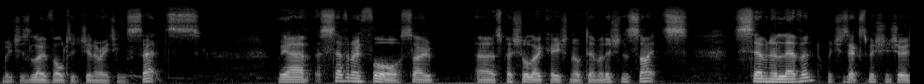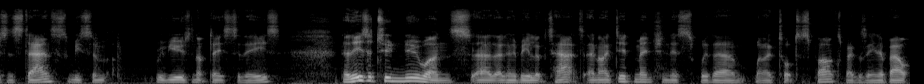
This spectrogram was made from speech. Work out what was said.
which is low voltage generating sets. We have 704, so uh, special location of demolition sites. 711, which is exhibition shows and stands. There'll be some reviews and updates to these. Now, these are two new ones uh, that are going to be looked at, and I did mention this with um, when I talked to Sparks magazine about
